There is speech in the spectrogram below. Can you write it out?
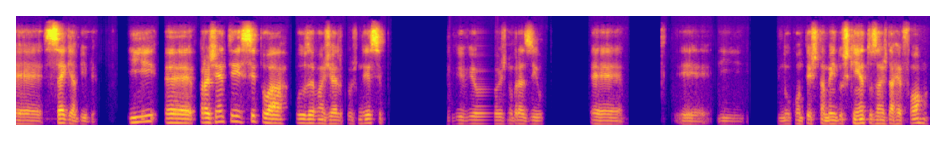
é, segue a Bíblia. E é, para a gente situar os evangélicos nesse que vive hoje no Brasil, é, é, e no contexto também dos 500 anos da Reforma,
